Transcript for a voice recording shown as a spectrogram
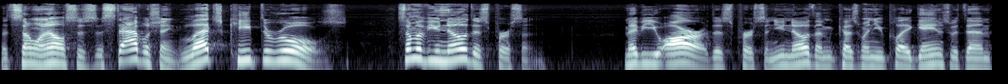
that someone else is establishing. Let's keep the rules. Some of you know this person. Maybe you are this person. You know them because when you play games with them,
